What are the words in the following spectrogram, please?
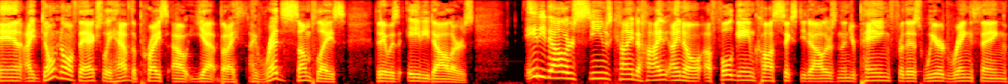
and I don't know if they actually have the price out yet, but I I read someplace that it was eighty dollars. Eighty dollars seems kind of high. I know a full game costs sixty dollars, and then you're paying for this weird ring thing,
